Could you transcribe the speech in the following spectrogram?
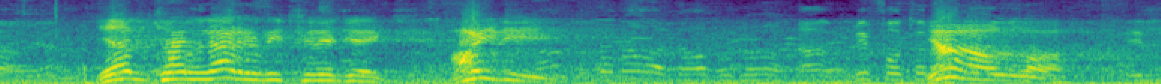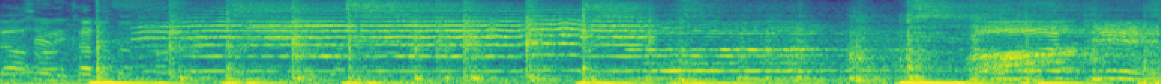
abi ya. Yelkenler bitirecek. Haydi. Tamam bir fotoğraf. Ya Allah. Oh, yeah.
